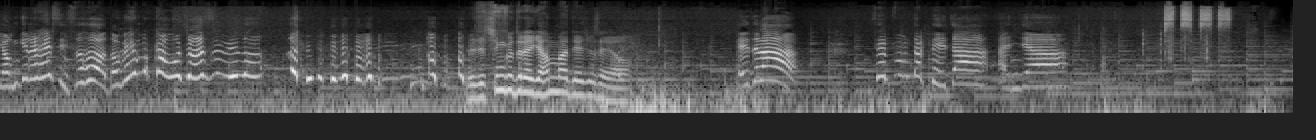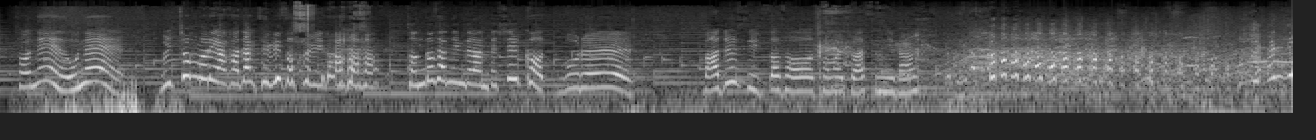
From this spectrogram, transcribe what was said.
연기를 할 수 있어서 너무 행복하고 좋았습니다. 이제 친구들에게 한마디 해주세요. 얘들아, 새품딱 되자. 안녕. 저는 오늘 물총놀이가 가장 재밌었습니다. 전도사님들한테 실컷 물을 맞을 수 있어서 정말 좋았습니다. 엔지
